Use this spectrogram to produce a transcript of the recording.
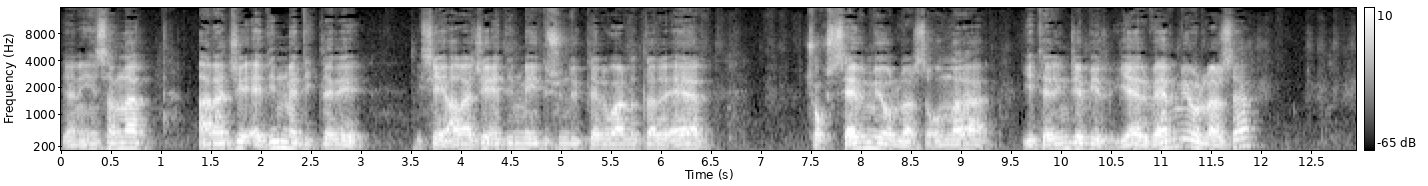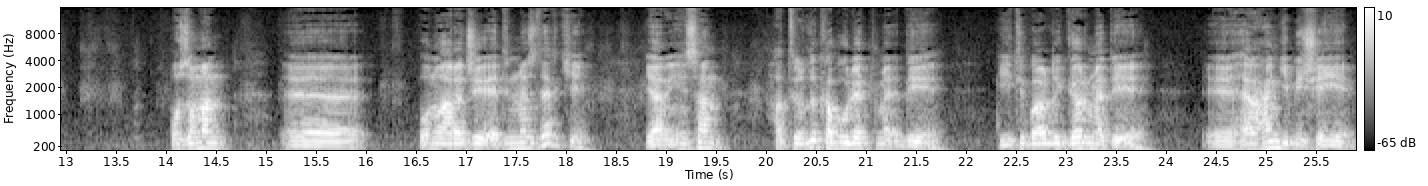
Yani insanlar aracı edinmedikleri şey aracı edinmeyi düşündükleri varlıkları eğer çok sevmiyorlarsa, onlara yeterince bir yer vermiyorlarsa o zaman e, onu aracı edinmezler ki. Yani insan hatırlı kabul etmediği, itibarlı görmediği e, herhangi bir şeyi,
